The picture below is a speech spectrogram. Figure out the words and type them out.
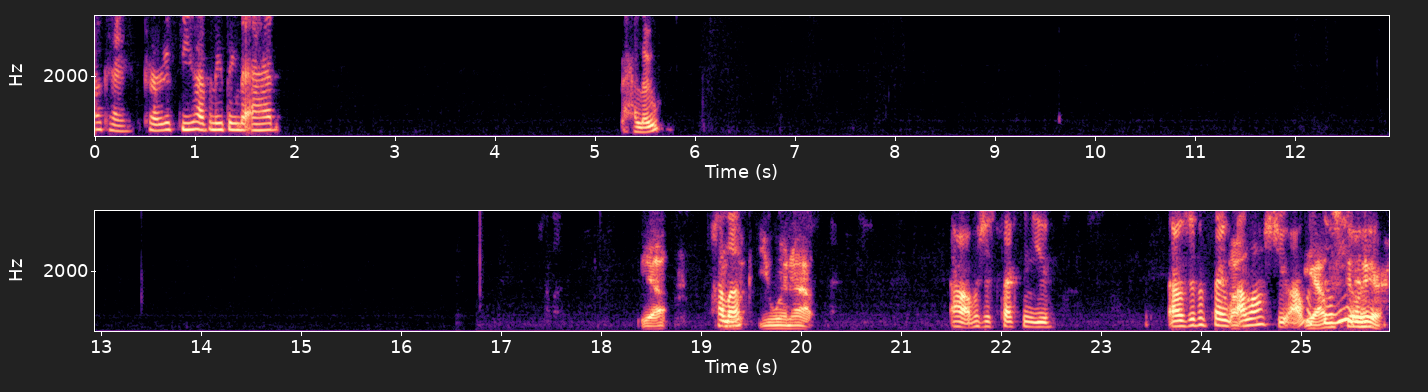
Okay, Curtis, do you have anything to add? Hello? Yeah. Hello? You, went out. Oh, I was just texting you. I was just gonna say oh. I uh, lost you. I was yeah, still I was here. still here.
